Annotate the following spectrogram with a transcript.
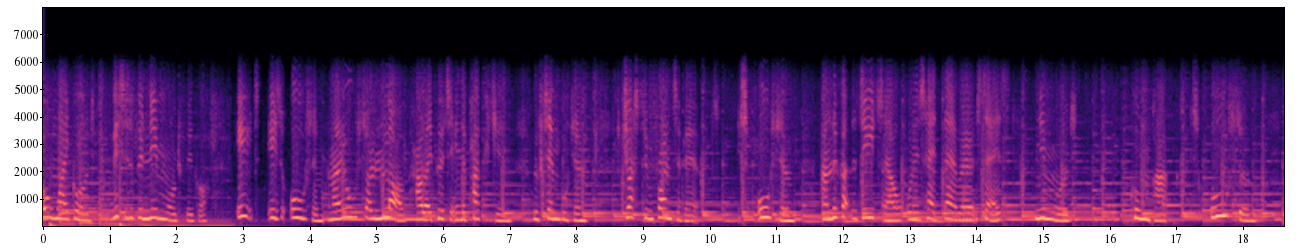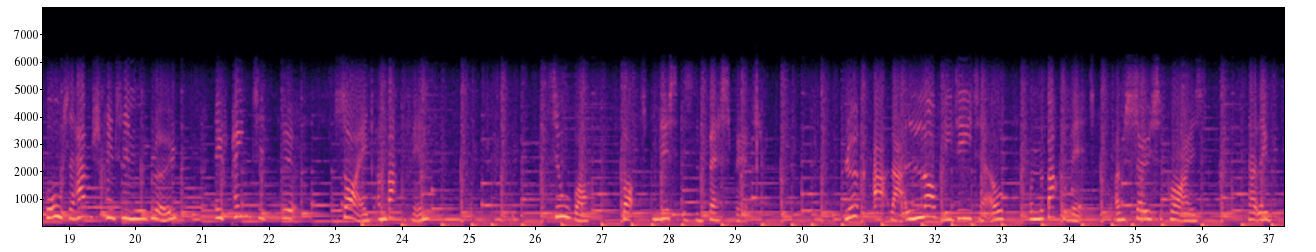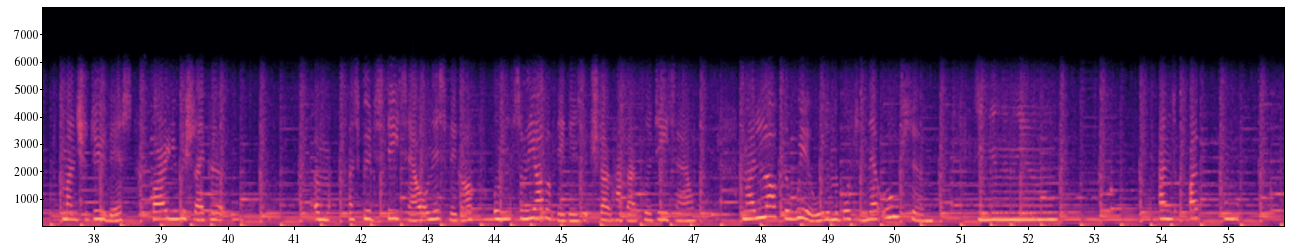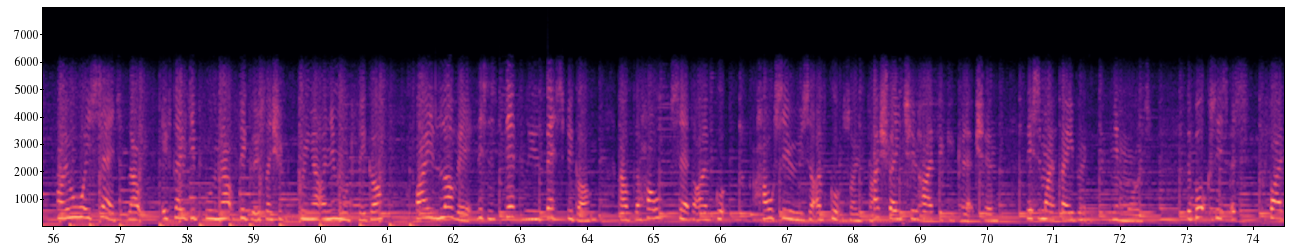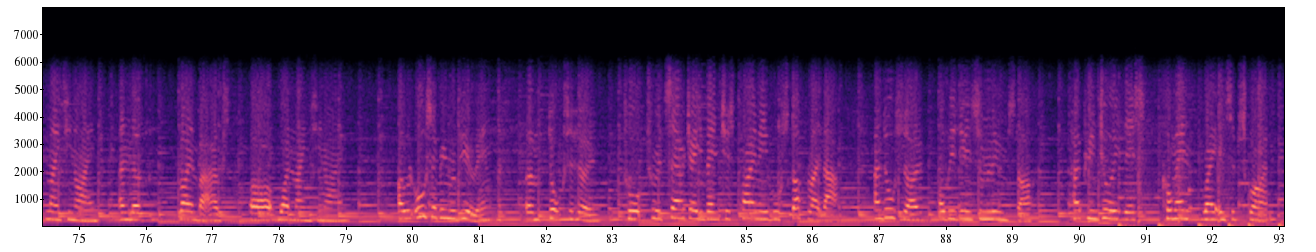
Oh my god, this is the Nimrod figure. It is awesome and I also love how they put it in the packaging with Templeton just in front of it. It's awesome and look at the detail on his head there where it says Nimrod Compact. It's awesome. But also haven't just painted him all blue, they've painted the side and back of him silver, but this is the best bit. Look at that lovely detail on the back of it. I'm so surprised that they've managed to do this, but I only wish they put um, as good detail on this figure on some of the other figures which don't have that good detail. And I love the wheels on the bottom, they're awesome. And I, um, I always said that if they did bring out figures, they should bring out a Nimrod figure. I love it. This is definitely the best figure out of the whole set that I've got, whole series that I've got so far. My Strange Hill High figure collection. This is my favourite Nimrod. The boxes are 5.99 and the blind bags are 1.99. I will also be reviewing um, Doctor Who, Torchwood, Sarah Jane Adventures, Primeval, stuff like that and also I'll be doing some loom stuff. Hope you enjoyed this. Comment, rate and subscribe.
